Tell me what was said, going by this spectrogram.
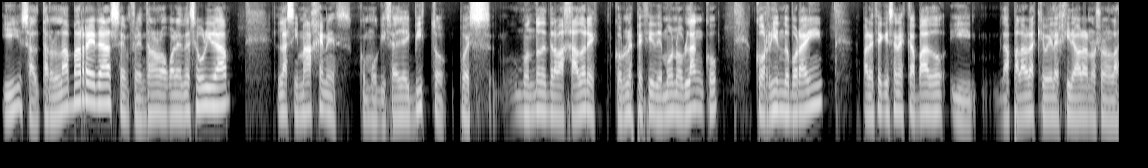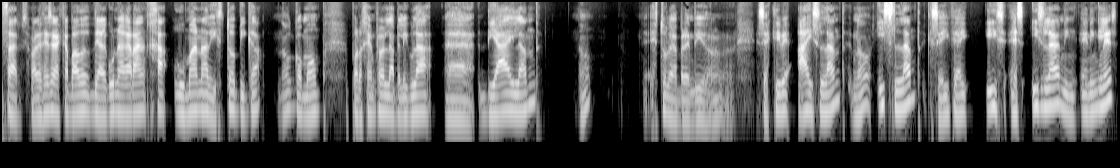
y saltaron las barreras, se enfrentaron a los guardias de seguridad. Las imágenes, como quizá hayáis visto, pues un montón de trabajadores con una especie de mono blanco corriendo por ahí. Parece que se han escapado, y las palabras que voy a elegir ahora no son al azar, se parece que se han escapado de alguna granja humana distópica, ¿no? Como, por ejemplo, en la película eh, The Island. Esto lo he aprendido, ¿no? Se escribe Iceland, ¿no? Island, que se dice ahí es isla en, inglés,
